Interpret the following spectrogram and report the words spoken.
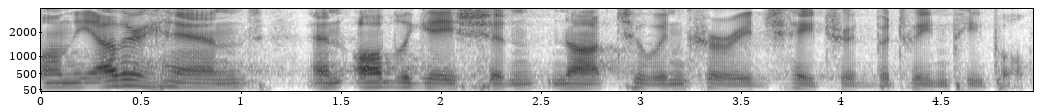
On the other hand, an obligation not to encourage hatred between people.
